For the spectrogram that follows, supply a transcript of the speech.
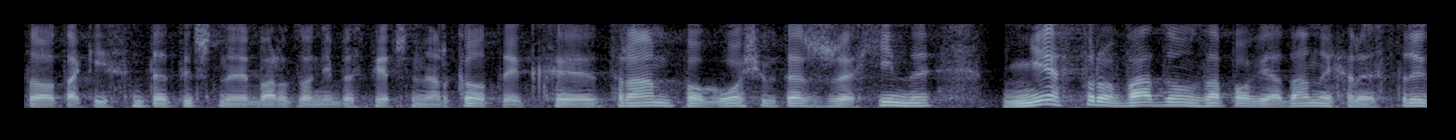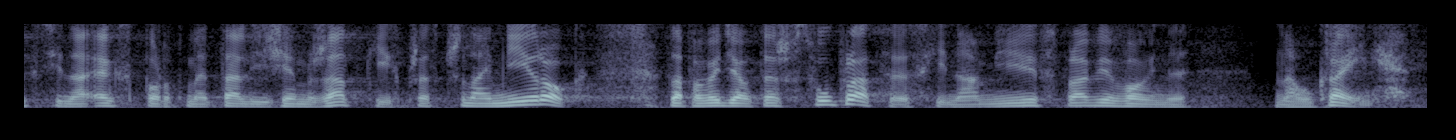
To taki syntetyczny, bardzo niebezpieczny narkotyk. Y, Trump ogłosił też, że Chiny nie wprowadzą zapowiadanych restrykcji na eksport metali ziem rzadkich przez przynajmniej rok. Zapowiedział też współpracę z Chinami w sprawie wojny na Ukrainie.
